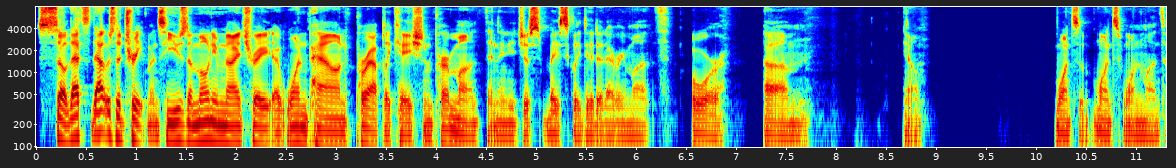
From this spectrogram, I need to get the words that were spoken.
so that's that was the treatments. He used ammonium nitrate at one pound per application per month, and then he just basically did it every month, or um, you know, once once one month.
